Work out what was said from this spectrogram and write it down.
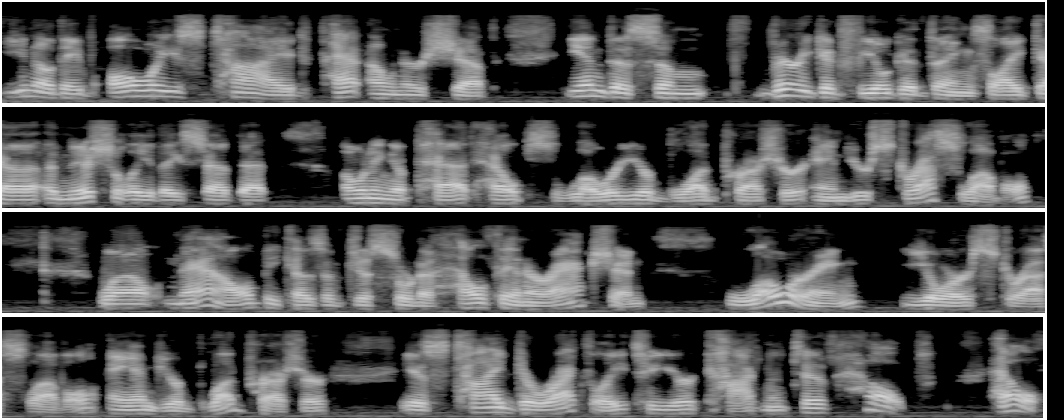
you know, they've always tied pet ownership into some very good feel good things. Like uh, initially, they said that owning a pet helps lower your blood pressure and your stress level. Well, now, because of just sort of health interaction, lowering your stress level and your blood pressure is tied directly to your cognitive health. Health.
